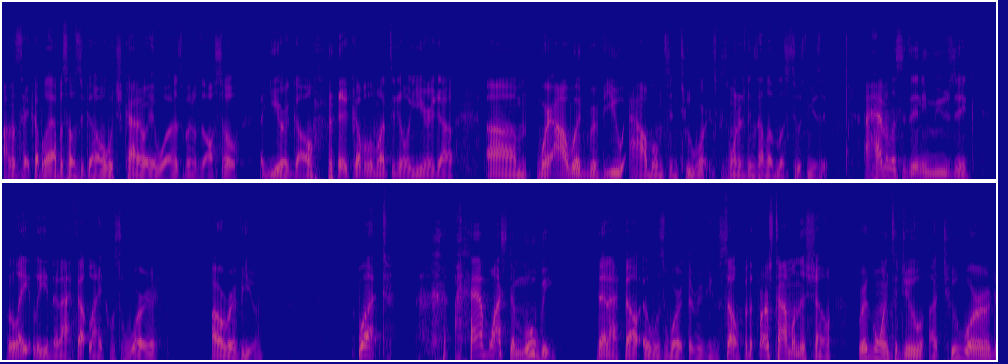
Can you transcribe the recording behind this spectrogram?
I was gonna say a couple of episodes ago, which kind of it was, but it was also a year ago, a couple of months ago, a year ago, um, where I would review albums in two words because one of the things I love listening to is music. I haven't listened to any music lately that I felt like was worth a review, but I have watched a movie that I felt it was worth the review. So for the first time on this show, we're going to do a two word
